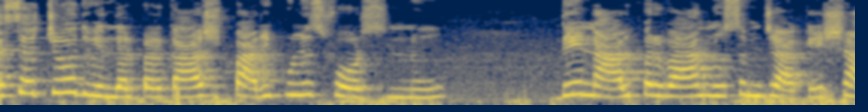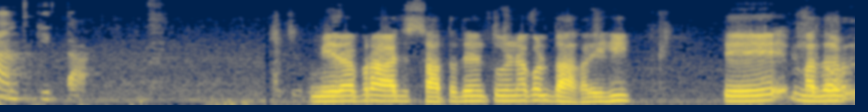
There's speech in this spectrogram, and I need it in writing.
ਐਸਐਚਓ ਦਵਿੰਦਰ ਪ੍ਰਕਾਸ਼ ਭਾਰੀ ਪੁਲਿਸ ਫੋਰਸ ਨੂੰ ਦੇ ਨਾਲ ਪਰਿਵਾਰ ਨੂੰ ਸਮਝਾ ਕੇ ਸ਼ਾਂਤ ਕੀਤਾ। ਮੇਰਾ ਭਰਾ ਅੱਜ 7 ਦਿਨ ਤੋਂ ਇਹਨਾਂ ਕੋਲ ਦਾਖਲ ਸੀ ਤੇ ਮਤਲਬ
